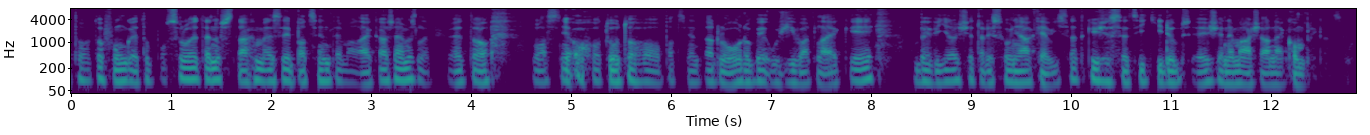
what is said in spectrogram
tohoto funguje. To posiluje ten vztah mezi pacientem a lékařem, zlepšuje to vlastně ochotu toho pacienta dlouhodobě užívat léky, aby viděl, že tady jsou nějaké výsledky, že se cítí dobře, že nemá žádné komplikace.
